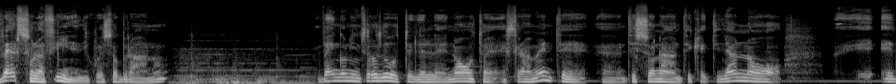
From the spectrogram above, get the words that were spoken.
Verso la fine di questo brano vengono introdotte delle note estremamente eh, dissonanti che ti danno eh,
